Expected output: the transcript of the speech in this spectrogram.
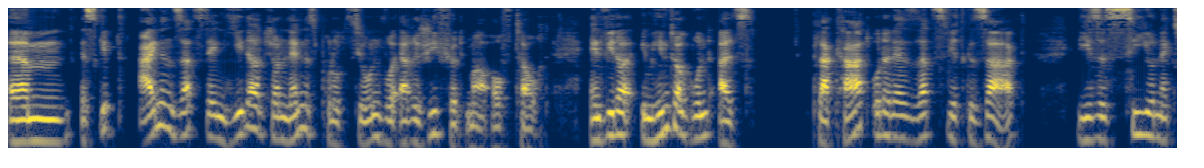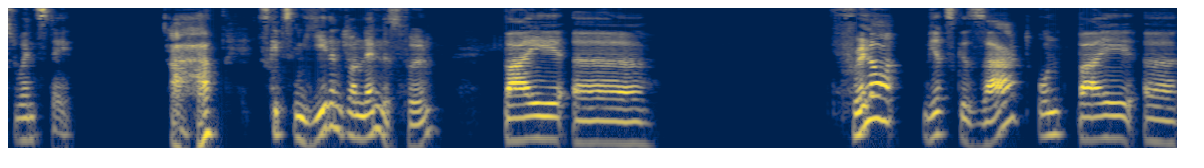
Ähm, es gibt einen Satz, der in jeder John Landis-Produktion, wo er Regie führt, immer auftaucht. Entweder im Hintergrund als Plakat oder der Satz wird gesagt, dieses See you next Wednesday. Aha. Das gibt's in jedem John Landis-Film bei äh, Thriller wird's gesagt und bei äh,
